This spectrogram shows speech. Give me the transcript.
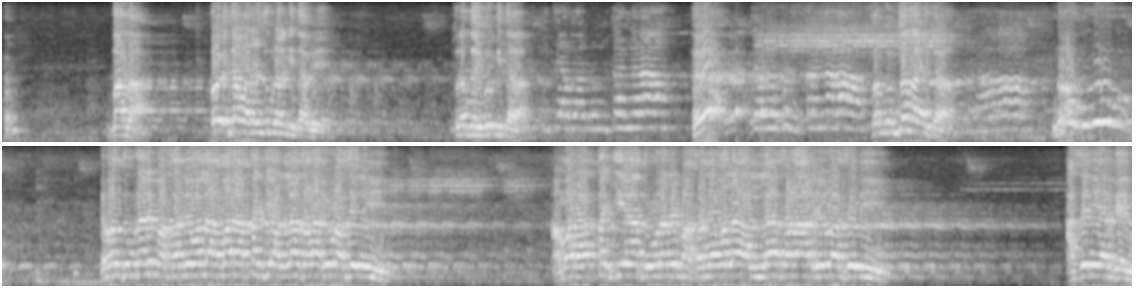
হ্যাঁ? বালা? ও এটা তোমরা কিতাবে। তোরা কিতাব। হ্যাঁ? না তোর কোনটা না এটা তোমরা আমার আত্মা কি আল্লাহ ছাড়া কেউ আসেনি? আমার আত্মা কি আর তোমরা বাঁচানে বলে আল্লাহ ছাড়া আর কেউ আসেনি। আসেনি আর কেউ।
